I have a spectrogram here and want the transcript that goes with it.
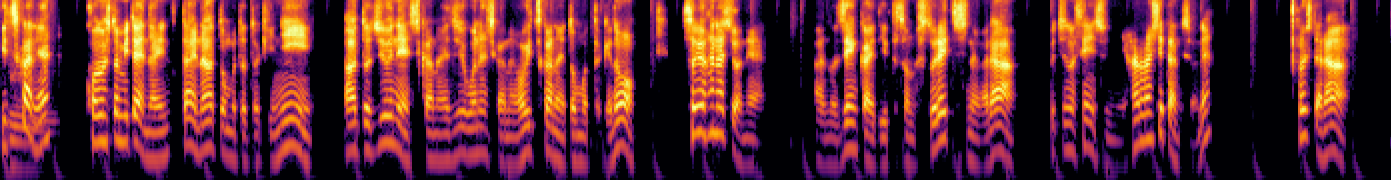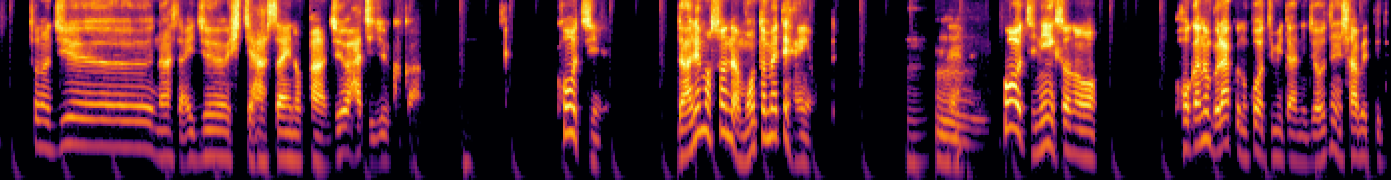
いつかね、この人みたいになりたいなと思った時に、あと10年しかない、15年しかない、追いつかないと思ったけど、そういう話をね、あの前回で言ったそのストレッチしながら、うちの選手に話してたんですよね。そしたら、その10何歳、17、8歳の、あ、18、19か。コーチ、誰もそんなん求めてへんよ。うん。ね。コーチにその他のブラックのコーチみたいに上手に喋ってて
